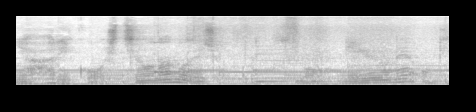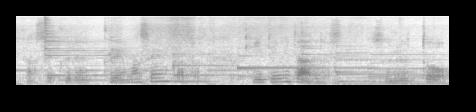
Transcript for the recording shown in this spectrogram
やはりこう必要なのでしょう。かその理由をねお聞かせくれくれませんかと聞いてみたんです。すると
